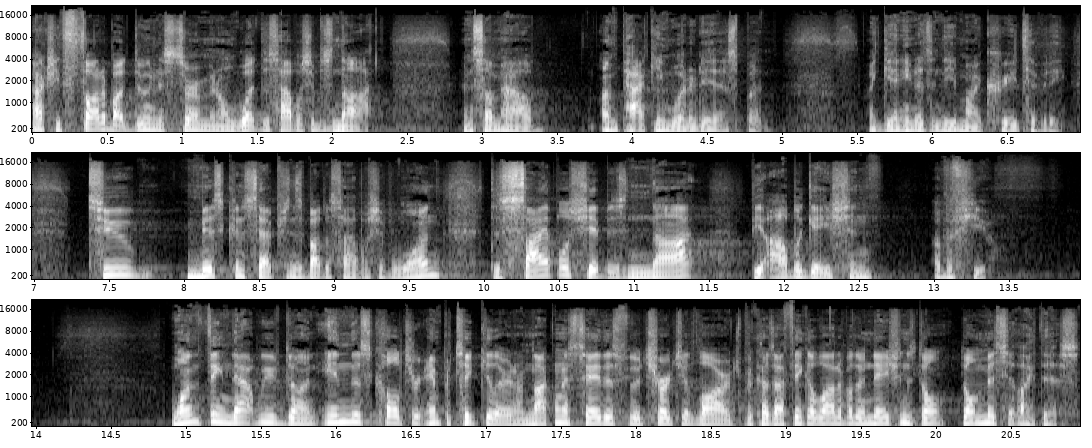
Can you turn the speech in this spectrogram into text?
I actually thought about doing a sermon on what discipleship is not and somehow unpacking what it is, but again, he doesn't need my creativity two misconceptions about discipleship. One, discipleship is not the obligation of a few. One thing that we've done in this culture in particular, and I'm not going to say this for the church at large because I think a lot of other nations don't, don't miss it like this.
